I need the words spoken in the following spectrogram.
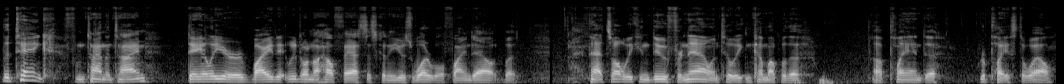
the tank from time to time, daily or by it. We don't know how fast it's going to use water, we'll find out, but that's all we can do for now until we can come up with a, a plan to replace the well.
